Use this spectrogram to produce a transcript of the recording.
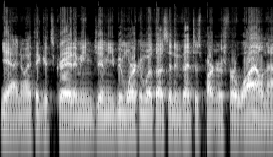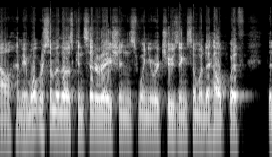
Yeah, no, I think it's great. I mean, Jim, you've been working with us at Inventus Partners for a while now. I mean, what were some of those considerations when you were choosing someone to help with the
